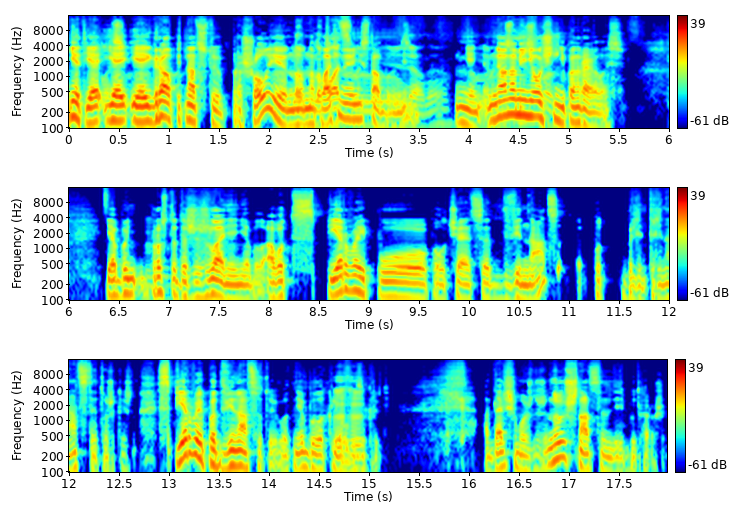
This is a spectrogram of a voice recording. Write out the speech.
Нет, я, я, я играл 15-ю, прошел ее, но, но на платину я не стал бы. Не взял, да? Не, ну, но она мне сложно. очень не понравилась я бы mm-hmm. просто даже желания не было. А вот с первой по, получается, 12, по, блин, 13 тоже, конечно, с первой по 12 вот мне было клево mm-hmm. закрыть. А дальше можно же, ну, 16, надеюсь, будет хороший.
